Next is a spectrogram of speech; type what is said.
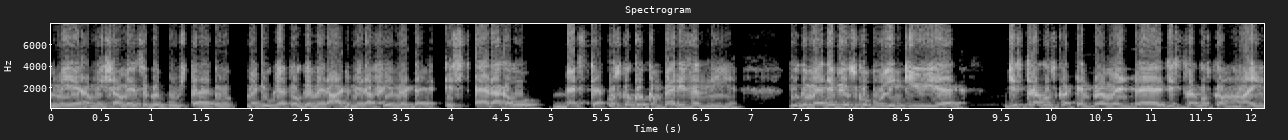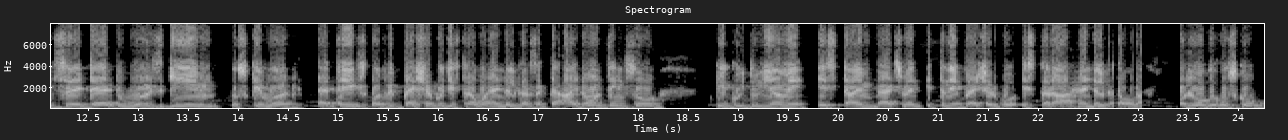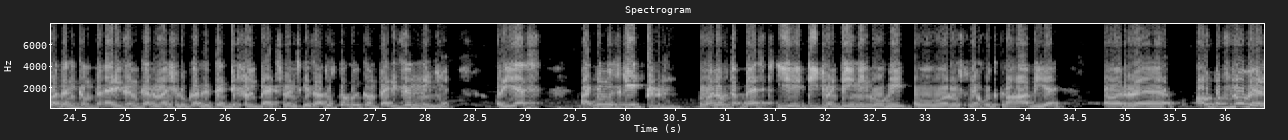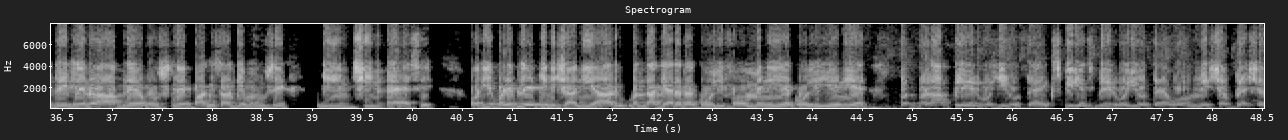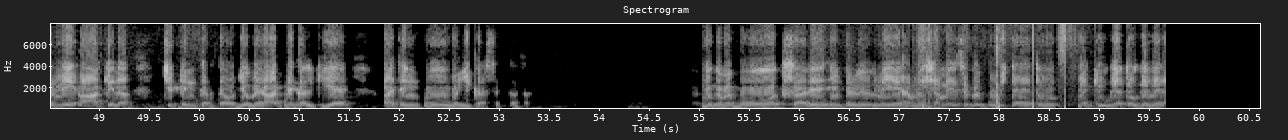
में ये हमेशा मेरे से कोई पूछता है तो मैं क्यों कहता हूँ कि विराट मेरा फेवरेट है? इस एरा का वो बेस्ट है। उसका कोई कंपैरिजन नहीं है। क्योंकि मैंने भी उसको बॉलिंग की हुई है। जिस तरह का उसका टेम्परामेंट है, जिस तरह का उसका माइंड सेट है टूवर्ड्स गेम उसके वर्क एथिक्स और फिर प्रेशर को जिस तरह वो हैंडल कर सकता है आई डोंट थिंक सो कि कोई दुनिया में इस टाइम बैट्समैन इतने प्रेशर को इस तरह हैंडल करता होगा। और लोग उसको पता कंपैरिजन करना शुरू कर देते हैं डिफरेंट बैट्समैन के साथ। उसका कोई कंपैरिजन नहीं है। यस आई थिंक उसकी वन ऑफ़ द बेस्ट ये टी ट्वेंटी इनिंग होगी, और उसने खुद कहा भी है। और आउट ऑफ़ नो वेयर देख लेना, आपने, उसने पाकिस्तान के मुँह से गेम छीना है ऐसे। और ये बड़े प्लेयर की निशानी है हर बंदा कह रहा था कोहली फॉर्म में नहीं है, कोहली ये नहीं है। पर बड़ा प्लेयर वही होता है एक्सपीरियंस प्लेयर वही होता है, वो हमेशा प्रेशर में आके ना चिप इन करता है। और जो विराट ने कल किया है आई थिंक वो वही कर सकता था। क्योंकि मैं बहुत सारे इंटरव्यूज़ में ये हमेशा मेरे से कोई पूछता है तो मैं क्यों कहता हूँ कि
